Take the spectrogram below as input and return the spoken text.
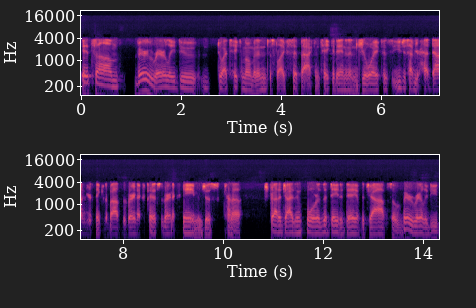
it's um very rarely do do I take a moment and just like sit back and take it in and enjoy because you just have your head down and you're thinking about the very next pitch, the very next game, and just kind of strategizing for the day to day of the job. So very rarely do you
